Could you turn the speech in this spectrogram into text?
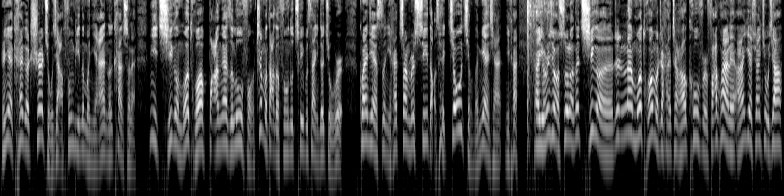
人家开个车酒驾，封闭那么严，能看出来？你骑个摩托，八竿子漏风，这么大的风都吹不散你的酒味儿。关键是你还专门摔倒在交警的面前。你看，啊，有人就要说了，那骑个这烂摩托嘛，这还这还要扣分罚款嘞？啊，也算酒驾？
